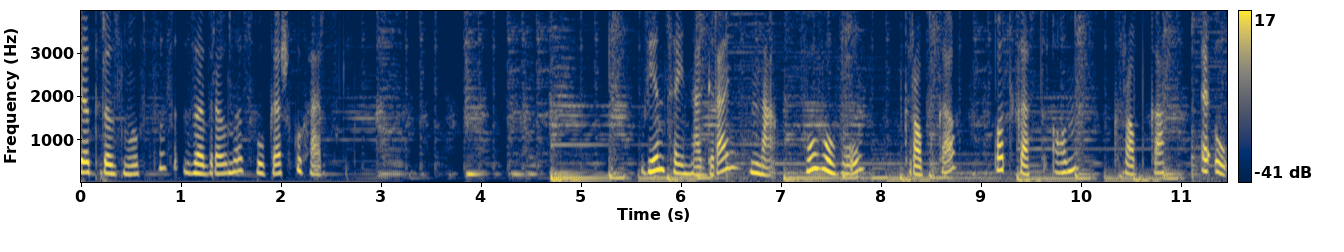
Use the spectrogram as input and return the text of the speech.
Świat rozmówców zabrał nas Łukasz Kucharski. Więcej nagrań na www.podcaston.eu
